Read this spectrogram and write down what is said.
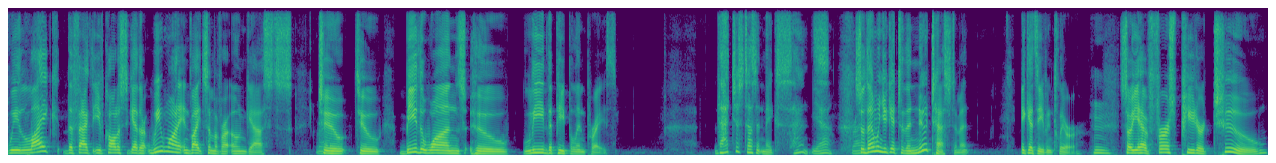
we like the fact that you've called us together. We want to invite some of our own guests to to be the ones who lead the people in praise. That just doesn't make sense. Yeah, So then when you get to the New Testament, it gets even clearer. Hmm. So you have 1 Peter 2,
